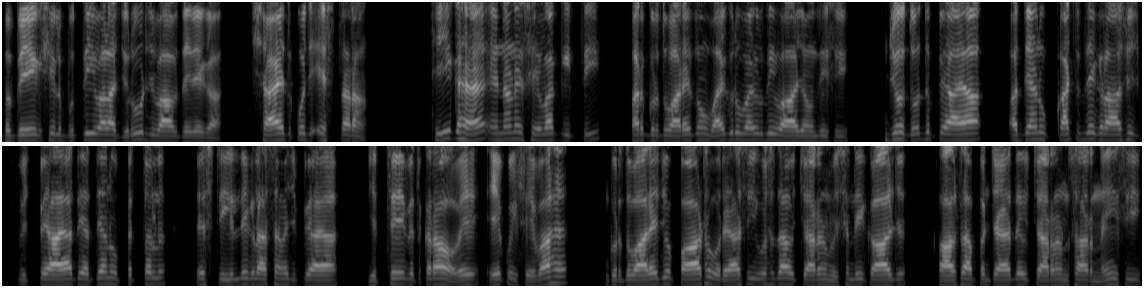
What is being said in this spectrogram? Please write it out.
ਵਿਵੇਕਸ਼ੀਲ ਬੁੱਧੀ ਵਾਲਾ ਜ਼ਰੂਰ ਜਵਾਬ ਦੇਵੇਗਾ। ਸ਼ਾਇਦ ਕੁਝ ਇਸ ਤਰ੍ਹਾਂ। ਠੀਕ ਹੈ, ਇਹਨਾਂ ਨੇ ਸੇਵਾ ਕੀਤੀ, ਪਰ ਗੁਰਦੁਆਰੇ ਤੋਂ ਵਾਹਿਗੁਰੂ ਵਾਹਿਗੁਰੂ ਦੀ ਆਵਾਜ਼ ਆਉਂਦੀ ਸੀ। ਜੋ ਦੁੱਧ ਪਿਆਇਆ ਅੱਧਿਆਂ ਨੂੰ ਕੱਚ ਦੇ ਗਲਾਸ ਵਿੱਚ ਪਿਆਇਆ ਤੇ ਅੱਧਿਆਂ ਨੂੰ ਪਿੱਤਲ ਤੇ ਸਟੀਲ ਦੇ ਗਲਾਸਾਂ ਵਿੱਚ ਪਿਆਇਆ, ਜਿੱਥੇ ਵਿਤਕਰਾ ਹੋਵੇ, ਇਹ ਕੋਈ ਸੇਵਾ ਹੈ? ਗੁਰਦੁਆਰੇ ਜੋ ਪਾਠ ਹੋ ਰਿਹਾ ਸੀ, ਉਸ ਦਾ ਉਚਾਰਨ ਮਿਸ਼ਨਰੀ ਕਾਲਜ, ਖਾਲਸਾ ਪੰਚਾਇਤ ਦੇ ਉਚਾਰਨ ਅਨੁਸਾਰ ਨਹੀਂ ਸੀ।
